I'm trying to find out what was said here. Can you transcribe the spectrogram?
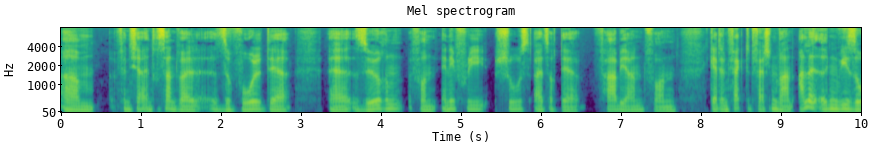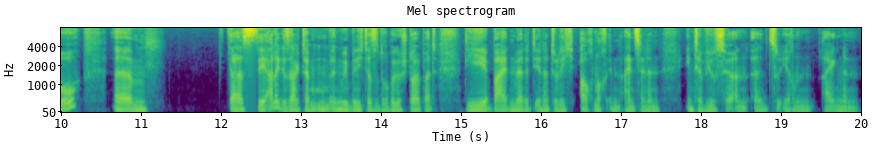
Ähm, Finde ich ja interessant, weil sowohl der äh, Sören von Anyfree Shoes als auch der Fabian von Get Infected Fashion waren alle irgendwie so, ähm, dass sie alle gesagt haben, hm, irgendwie bin ich da so drüber gestolpert. Die beiden werdet ihr natürlich auch noch in einzelnen Interviews hören äh, zu ihren eigenen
